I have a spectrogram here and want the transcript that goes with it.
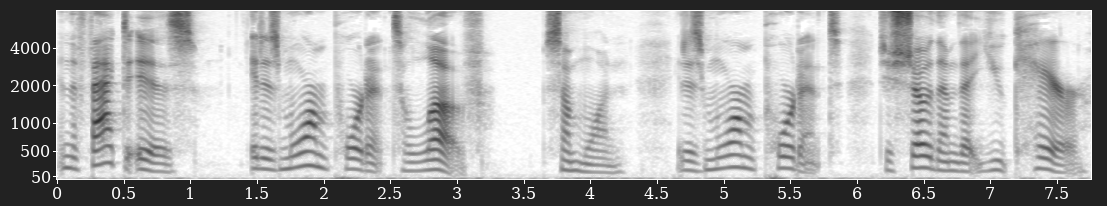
And the fact is, it is more important to love someone. It is more important to show them that you care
